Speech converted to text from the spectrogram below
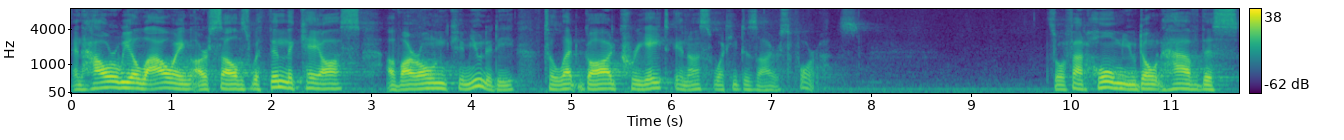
And how are we allowing ourselves within the chaos of our own community to let God create in us what He desires for us? So, if at home you don't have this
